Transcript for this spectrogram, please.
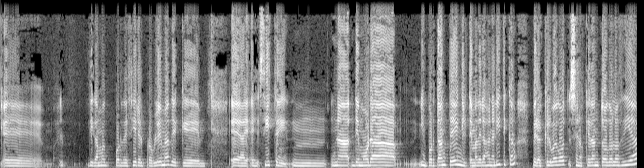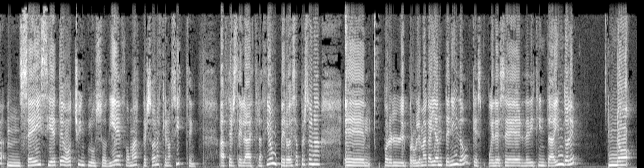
eh, digamos, por decir, el problema de que eh, existe mm, una demora importante en el tema de las analíticas, pero es que luego se nos quedan todos los días 6, 7, 8, incluso 10 o más personas que no asisten a hacerse la extracción, pero esas personas, eh, por el, problema que hayan tenido, que puede ser de distinta índole, no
